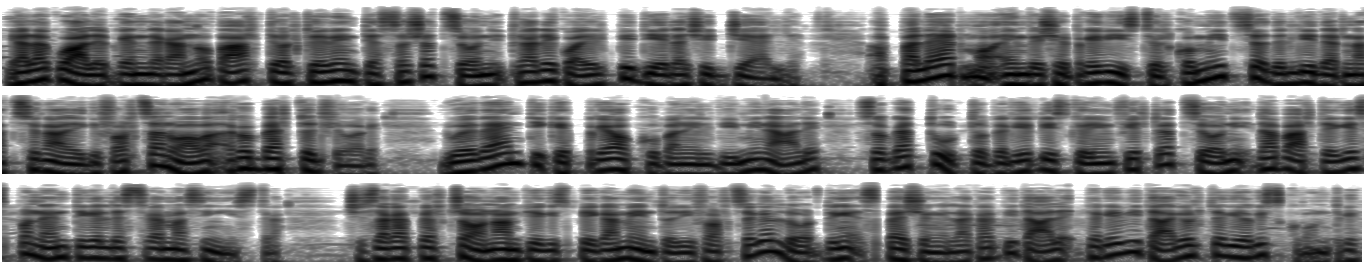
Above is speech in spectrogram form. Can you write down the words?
e alla quale prenderanno parte oltre 20 associazioni, tra le quali il PD e la CGL. A Palermo è invece previsto il comizio del leader nazionale di Forza Nuova, Roberto Fiore, due eventi che preoccupano il Viminale soprattutto per il rischio di infiltrazioni da parte degli esponenti dell'estrema sinistra. Ci sarà perciò un ampio rispiegamento di forze dell'ordine, specie nella capitale, per evitare ulteriori scontri.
